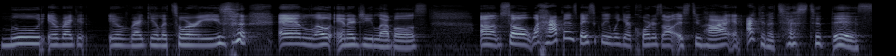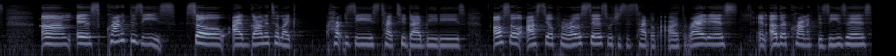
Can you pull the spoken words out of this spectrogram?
mood irregu- irregulatories, and low energy levels. Um, so what happens basically when your cortisol is too high, and I can attest to this, um, is chronic disease. So I've gone into like heart disease, type 2 diabetes, also, osteoporosis, which is a type of arthritis, and other chronic diseases,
